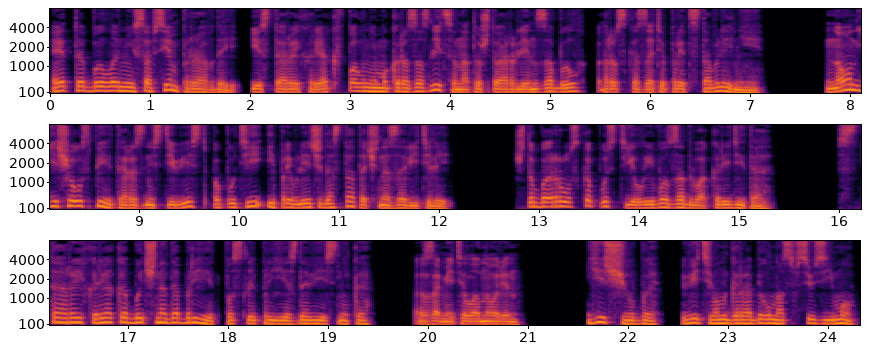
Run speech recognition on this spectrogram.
Это было не совсем правдой, и старый хряк вполне мог разозлиться на то, что Орлен забыл рассказать о представлении. Но он еще успеет разнести весть по пути и привлечь достаточно зрителей, чтобы Русско пустил его за два кредита. «Старый хряк обычно добреет после приезда Вестника», – заметила Норин. «Еще бы, ведь он грабил нас всю зиму»,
